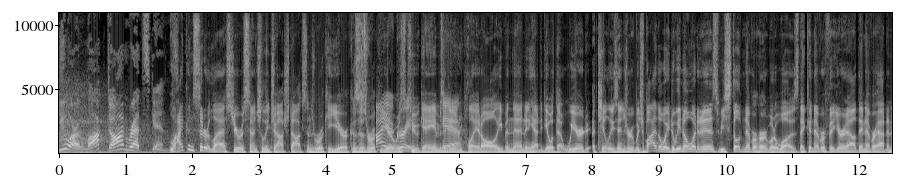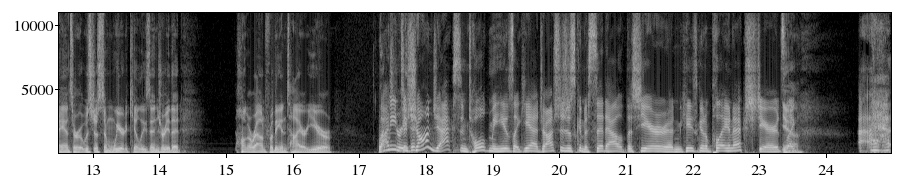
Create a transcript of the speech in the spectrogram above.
You are Locked On Redskins. Well, I consider last year essentially Josh Doctson's rookie year because his rookie I year was two games and he didn't play at all even then, and he had to deal with that weird Achilles injury. Which, by the way, do we know what it is? We still have never heard what it was. They could never figure it out. They never had an answer. It was just some weird Achilles injury that hung around for the entire year. Last I mean, he did- DeSean Jackson told me he was like, "Yeah, Josh is just going to sit out this year and he's going to play next year." It's Yeah. like, I,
